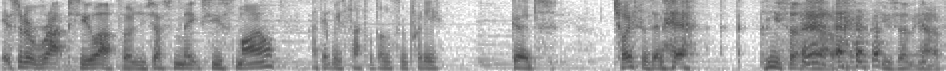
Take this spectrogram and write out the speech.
it sort of wraps you up and just makes you smile. I think we've settled on some pretty good choices in here. You certainly have. you certainly have.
